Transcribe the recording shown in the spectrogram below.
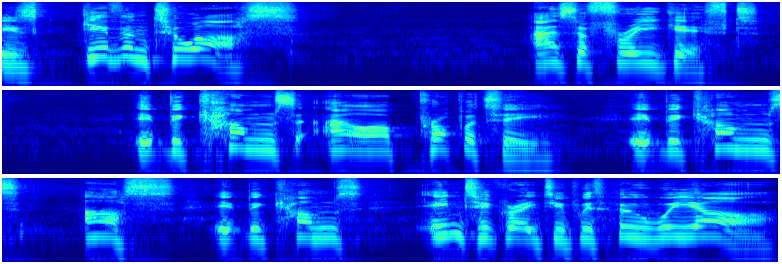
is given to us as a free gift. It becomes our property. It becomes us. It becomes integrated with who we are.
